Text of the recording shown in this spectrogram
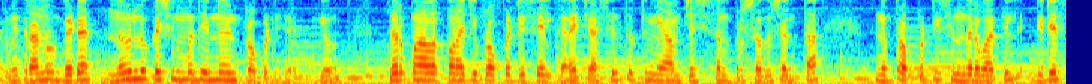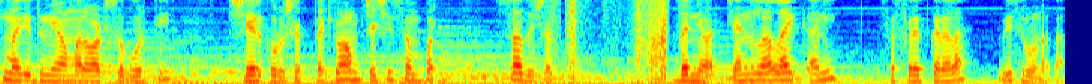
तर मित्रांनो भेटूयात नवीन लोकेशनमध्ये नवीन प्रॉपर्टी घेऊन. जर कोणाला कोणाची प्रॉपर्टी सेल करायची असेल तर तुम्ही आमच्याशी संपर्क साधू शकता. आणि प्रॉपर्टी संदर्भातील डिटेल्स माहिती तुम्ही आम्हाला व्हॉट्सअपवरती शेअर करू शकता किंवा आमच्याशी संपर्क साधू शकता. धन्यवाद. चॅनलला लाईक आणि सबस्क्राईब करायला विसरू नका.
